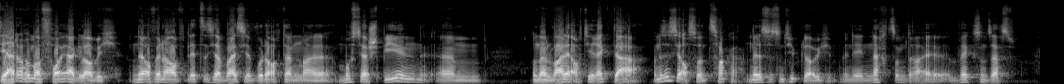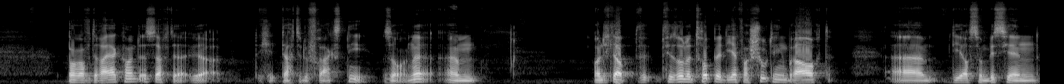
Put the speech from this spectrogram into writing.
der hat auch immer Feuer, glaube ich. Ne, auch wenn er auf, letztes Jahr weiß ich, wurde auch dann mal, musste er spielen, ähm, und dann war der auch direkt da. Und das ist ja auch so ein Zocker. Ne? Das ist ein Typ, glaube ich, wenn du nachts um drei wächst und sagst, Bock auf Dreier-Account ist, sagt er, ja, ich dachte, du fragst nie. So, ne? Ähm, und ich glaube, für so eine Truppe, die einfach Shooting braucht, ähm, die auch so ein bisschen,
